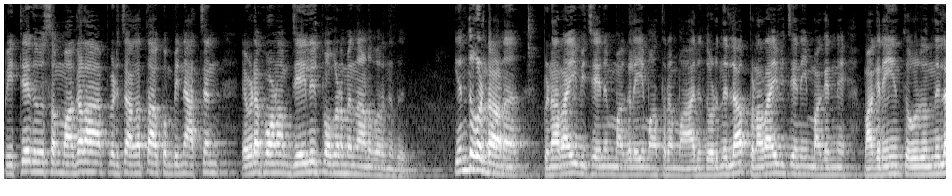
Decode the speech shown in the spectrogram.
പിറ്റേ ദിവസം മകളെ പിടിച്ച് അകത്താക്കും പിന്നെ അച്ഛൻ എവിടെ പോകണം ജയിലിൽ പോകണമെന്നാണ് പറഞ്ഞത്. എന്തുകൊണ്ടാണ് പിണറായി വിജയനും മകളെയും മാത്രം ആരും തൊടുന്നില്ല? പിണറായി വിജയനെയും മകനെ മകനെയും തൊടുന്നില്ല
